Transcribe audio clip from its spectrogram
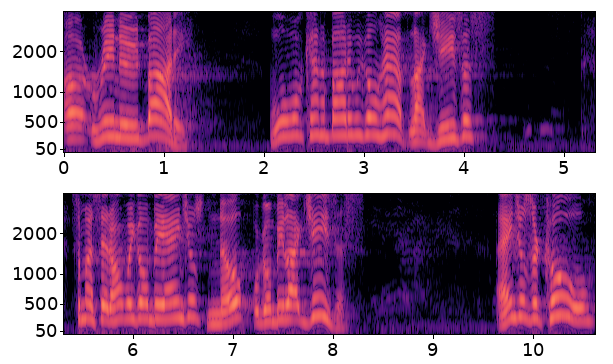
a renewed body. Well, what kind of body we going to have? Like Jesus? Somebody said, Aren't we going to be angels? Nope, we're going to be like Jesus. Angels are cool.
